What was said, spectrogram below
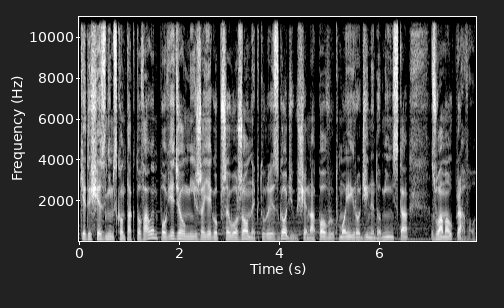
Kiedy się z nim skontaktowałem, powiedział mi, że jego przełożony, który zgodził się na powrót mojej rodziny do Mińska, złamał prawo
